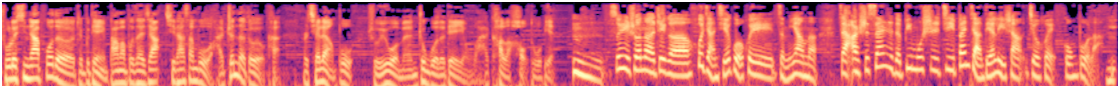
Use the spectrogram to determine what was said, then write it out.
除了新加坡的这部电影《爸妈不在家》，其他三部我还真的都有看，而前两部属于我们中国的电影，我还看了好多遍。嗯，所以说呢，这个获奖结果会怎么样呢？在二十三日的闭幕式暨颁奖典礼上就会公布了。嗯，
